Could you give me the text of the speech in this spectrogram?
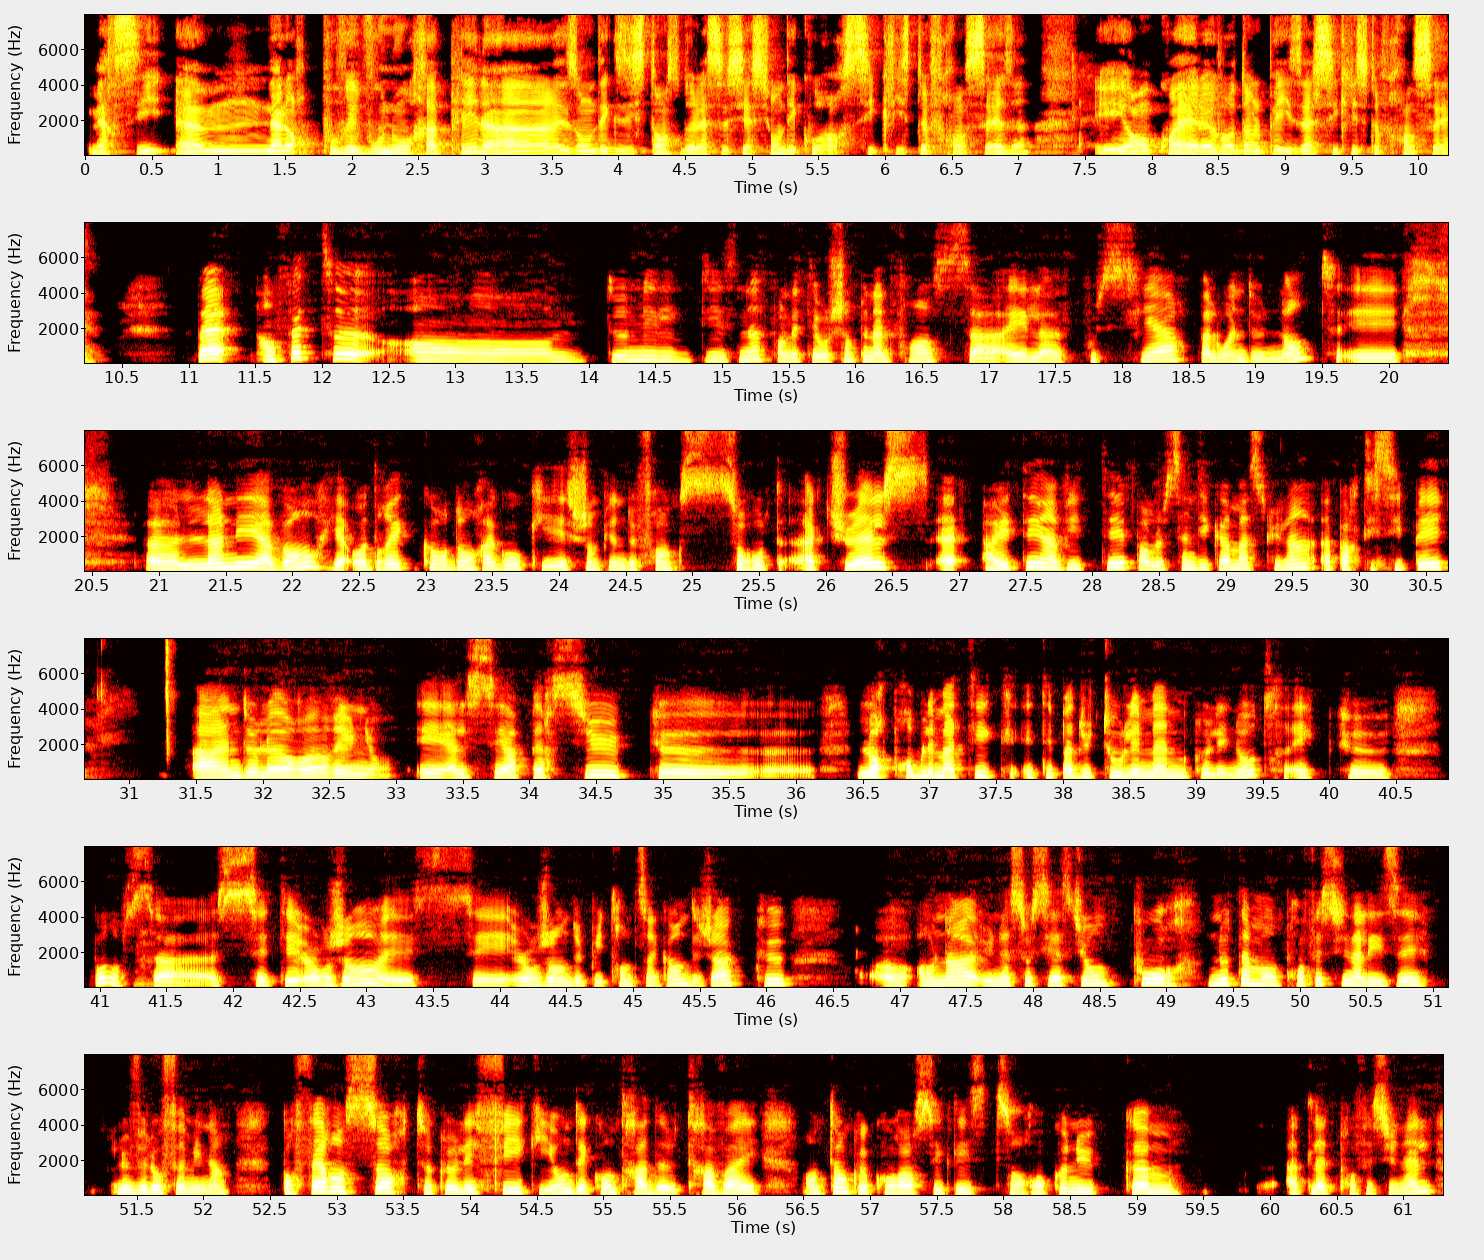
Merci. Euh, alors, pouvez-vous nous rappeler la raison d'existence de l'Association des coureurs cyclistes françaises et en quoi elle œuvre dans le paysage cycliste français? Ben, En fait, euh, en 2019, on était au championnat de France à Aix-la-Poussière, pas loin de Nantes, et l'année avant, il y a Audrey Cordon-Rago, qui est championne de France sur route actuelle, a été invitée par le syndicat masculin à participer à un de leurs réunions. Et elle s'est aperçue que leurs problématiques n'étaient pas du tout les mêmes que les nôtres et que, bon, mmh ça, c'était urgent et c'est urgent depuis 35 ans déjà que on a une association pour notamment professionnaliser le vélo féminin, pour faire en sorte que les filles qui ont des contrats de travail en tant que coureurs cyclistes sont reconnues comme athlètes professionnels,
